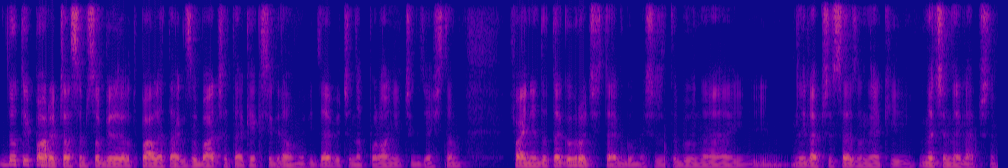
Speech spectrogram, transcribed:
do tej pory czasem sobie odpalę, tak, zobaczę, tak jak się grał na Widzewie, czy na Polonii, czy gdzieś tam. Fajnie do tego wrócić, tak, bo myślę, że to był naj, najlepszy sezon, jaki, znaczy najlepszy.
